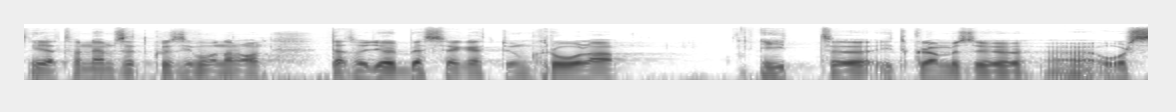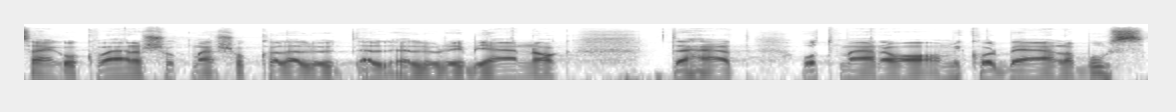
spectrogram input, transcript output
illetve nemzetközi vonalon. Tehát, hogy, hogy beszélgettünk róla, itt, itt különböző országok, városok már sokkal elő, el, előrébb járnak, tehát ott már a, amikor beáll a busz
